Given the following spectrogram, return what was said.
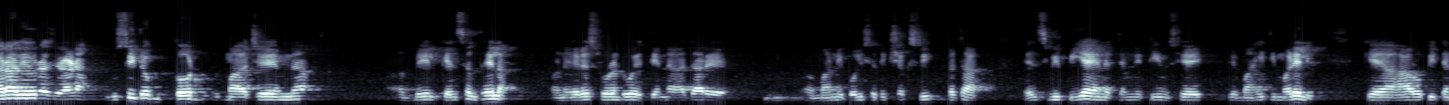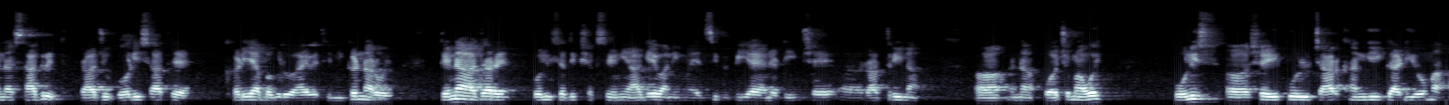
કારા દેવરાજ રાણા ગુસીટો કોર્ટમાં જે એમના બેલ કેન્સલ થયેલા અને એરેસ્ટ વોરંટ હોય તેના આધારે માનની પોલીસ અધિક્ષક શ્રી તથા એલસીબી પીઆઈ અને તેમની ટીમ છે જે માહિતી મળેલી કે આ આરોપી તેના સાગરિત રાજુ ઘોડી સાથે ખડિયા બગડુ હાઈવેથી નીકળનાર હોય, તેના આધારે પોલીસ અધિક્ષક શ્રીની આગેવાનીમાં એલસીબી પીઆઈ અને ટીમ છે રાત્રિના ના વોચમાં હોય. પોલીસ છે કુલ ચાર ખાનગી ગાડીઓમાં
